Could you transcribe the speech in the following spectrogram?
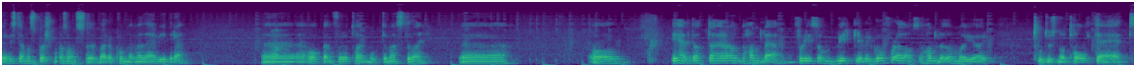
Hvis det er noen spørsmål, sånn, så bare å komme med det videre. Eh, ja. Åpen for å ta imot det meste der. og i hele tatt, det her handler For de som virkelig vil gå for det, da, så handler det om å gjøre 2012 til et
